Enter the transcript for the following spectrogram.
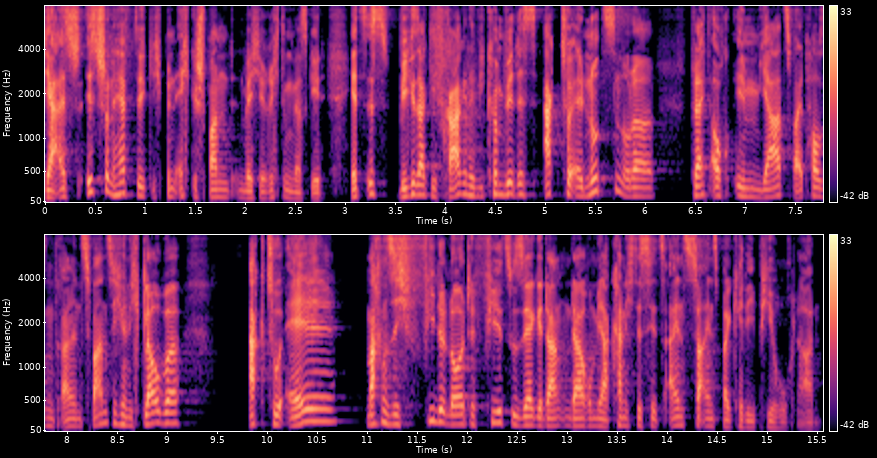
Ja, es ist schon heftig. Ich bin echt gespannt, in welche Richtung das geht. Jetzt ist, wie gesagt, die Frage, ne, wie können wir das aktuell nutzen oder vielleicht auch im Jahr 2023? Und ich glaube, aktuell machen sich viele Leute viel zu sehr Gedanken darum, ja, kann ich das jetzt eins zu eins bei KDP hochladen?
